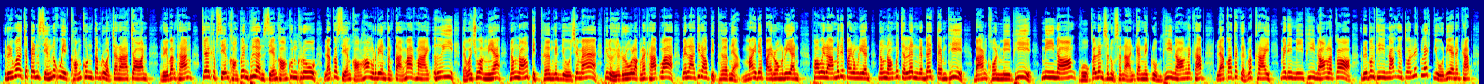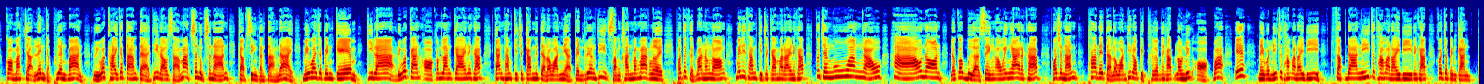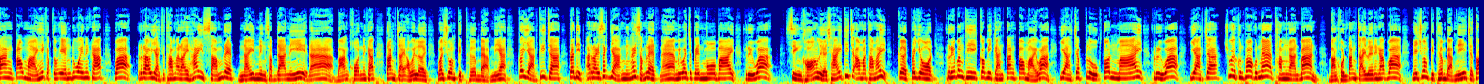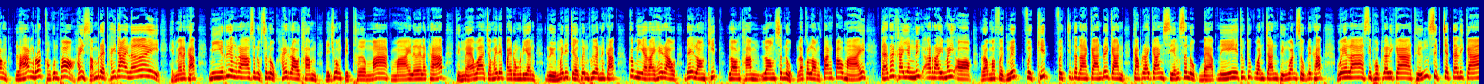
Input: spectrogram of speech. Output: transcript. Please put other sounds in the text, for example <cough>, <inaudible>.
หรือว่าจะเป็นเสียงนกหวีดของคุณตำรวจจราจร หรือบางครั้งเจอกับเสียงของเพื่อนๆ เสียงของคุณครู แล้วก็เสียงของห้องเรียนต่างๆ มากมาย เอ้ย แต่ว่าช่วงเนี้ยน้องๆ ปิดเทอมกันอยู่ใช่ไหมพี่หลุยรู้หรอกนะครับว่าเวลาที่เราปิดเทอมเนี่ยไม่ได้ไปโรงเรียน พอเวลาไม่ได้ไปโรงเรียน น้องๆ ก็จะเล่นกันได้เต็มที่ บางคนมีพี่ มีน้องโหก็เล่นสนุกสนานกันในกลุ่มพี่น้องนะครับ แล้วก็ถ้าเกิดว่าใครไม่ได้มีพี่น้องแล้วก็ หรือบางทีน้องอย่างตัวเล็ก ๆ อยู่เนี่ยนะครับ ก็มัักจะเล่นกับเพื่อนบ้าน หรือว่าใครก็ตามแต่ที่เราสามารถสนุกสนานกับสิ่งต่างๆ ได้ ไม่ว่าจะเป็นเกม กีฬา หรือว่าการออกกำลังกายนะครับ การทำกิจกรรมในแต่ละวันเนี่ยเป็นเรื่องที่สำคัญมากๆเลย เพราะถ้าเกิดว่าน้องๆ ไม่ได้ทำกิจกรรมอะไรนะครับ ก็จะง่วงเหงา หาวนอน แล้วก็เบื่อเซ็งเอาง่ายๆนะครับ เพราะฉะนั้นถ้าในแต่ละวันที่เราปิดเทอมนะครับ เรานึกออกว่า เอ๊ะ ในวันนี้จะทำอะไรดี สัปดาห์นี้จะทำอะไรดีนะครับ ก็จะเป็นการตั้งเป้าหมายให้กับตัวเองด้วยนะครับ ว่าเราอยากจะทำอะไรให้สำเร็จใน 1 สัปดาห์นี้นะบางคนนะครับตั้งใจเอาไว้เลยว่าช่วงปิดเทอมแบบนี้ก็อยากที่จะประดิษฐ์อะไรสักอย่างหนึ่งให้สำเร็จนะไม่ว่าจะเป็นโมบายหรือว่า สิ่งของเหลือใช้ที่จะเอามาทำให้เกิดประโยชน์ หรือบางทีก็มีการตั้งเป้าหมายว่า อยากจะปลูกต้นไม้ หรือว่าอยากจะช่วยคุณพ่อคุณแม่ทำงานบ้าน บางคนตั้งใจเลยนะครับว่าในช่วงปิดเทอมแบบนี้จะต้องล้างรถของคุณพ่อให้สำเร็จให้ได้เลย เห็นไหมล่ะครับ มีเรื่องราวสนุกสนุกให้เราทำในช่วงปิดเทอมมากมายเลยละครับ ถึงแม้ว่าจะไม่ได้ไปโรงเรียน หรือไม่ได้เจอเพื่อนๆนะครับ ก็มีอะไรให้เราได้ลองคิดลองทำลองสนุกแล้วก็ลองตั้งเป้าหมาย แต่ถ้าใครยังนึกอะไรไม่ออก เรามาฝึกนึก ฝึกคิด ฝึกจินตนาการด้วยกัน กับรายการเสียงสนุกแบบนี้ทุกๆ วันจันทร์ถึงวันศุกร์นะครับ เวลา 16นาฬิกาถึง 17นาฬิกา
